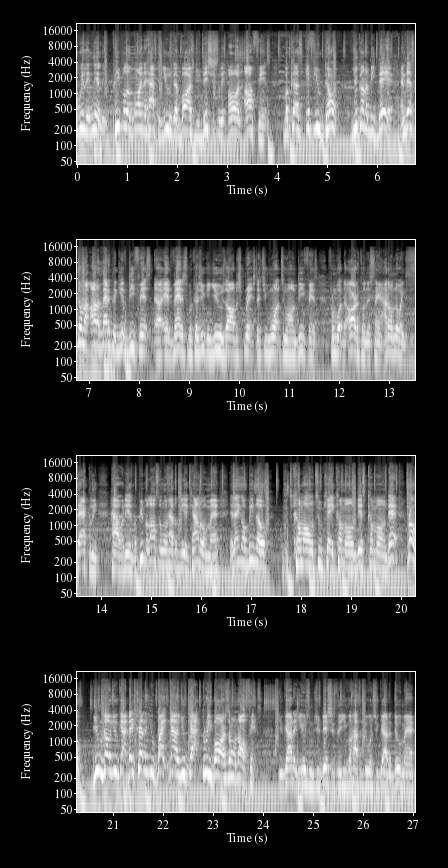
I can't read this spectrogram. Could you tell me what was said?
willy nilly. People are going to have to use their bars judiciously on offense because if you don't, you're gonna be dead, and that's gonna automatically give defense uh, advantage because you can use all the sprints that you want to on defense from what the article is saying. I don't know exactly how it is, but people also gonna have to be accountable, man. It ain't gonna be no come on 2K, come on this, come on that, bro. You know you got. They telling you right now you got three bars on offense. You got to use them judiciously. You're to have to do what you got to do, man.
